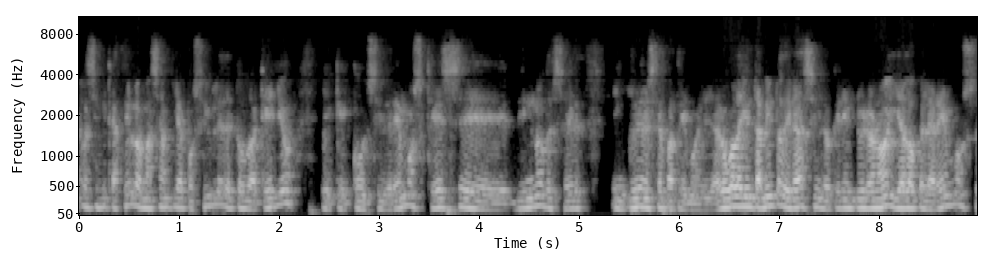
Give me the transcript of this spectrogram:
clasificación lo más amplia posible de todo aquello que consideremos que es digno de ser incluido en este patrimonio. Ya luego el ayuntamiento dirá si lo quiere incluir o no y ya lo pelearemos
